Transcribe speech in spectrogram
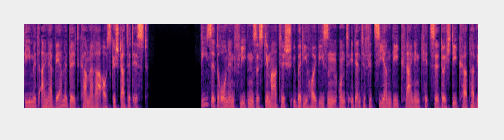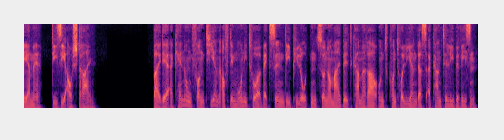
die mit einer Wärmebildkamera ausgestattet ist. Diese Drohnen fliegen systematisch über die Heuwiesen und identifizieren die kleinen Kitze durch die Körperwärme, die sie ausstrahlen. Bei der Erkennung von Tieren auf dem Monitor wechseln die Piloten zur Normalbildkamera und kontrollieren das erkannte Lebewesen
